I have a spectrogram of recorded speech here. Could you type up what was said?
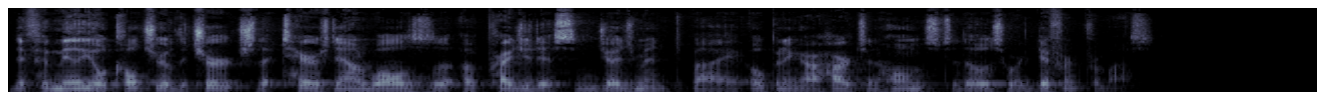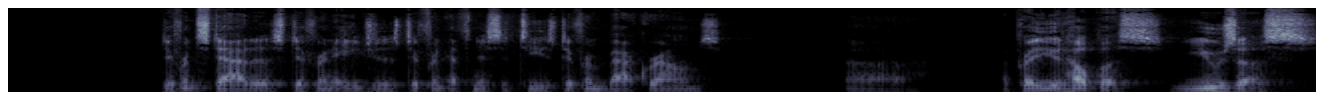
the familial culture of the church that tears down walls of prejudice and judgment by opening our hearts and homes to those who are different from us. Different status, different ages, different ethnicities, different backgrounds. Uh, I pray that you'd help us, use us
